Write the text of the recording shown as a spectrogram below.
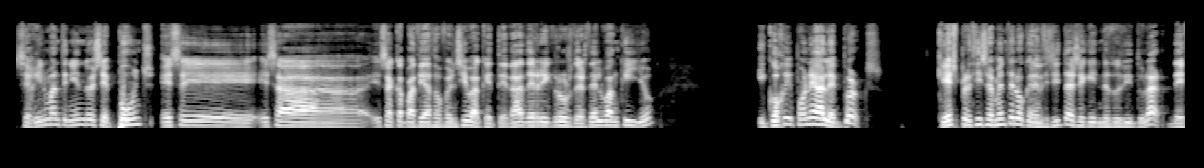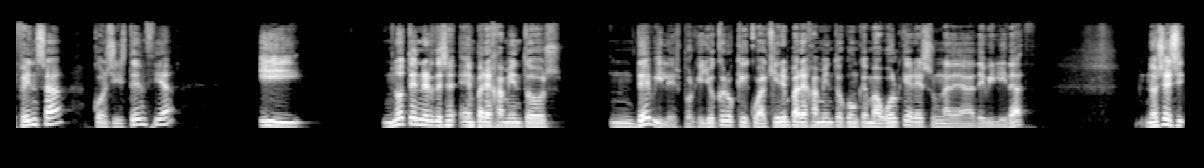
seguir manteniendo ese punch, ese, esa, esa capacidad ofensiva que te da Derrick Rose desde el banquillo, y coge y pone a Alec Burks, que es precisamente lo que necesita ese quinteto titular. Defensa, consistencia y no tener emparejamientos mm, débiles, porque yo creo que cualquier emparejamiento con Kemba Walker es una de- debilidad. No sé si.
